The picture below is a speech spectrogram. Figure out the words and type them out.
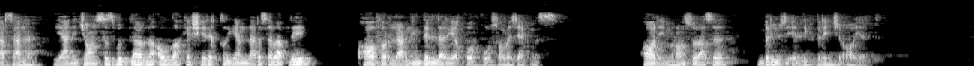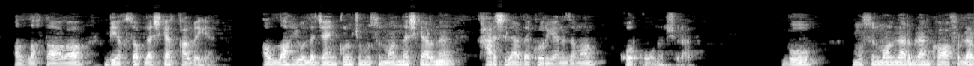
narsani ya'ni jonsiz butlarni allohga sherik qilganlari sababli kofirlarning dillariga qo'rquv solajakmiz oli imron surasi bir yuz ellik birinchi oyat. Alloh taolo behisob lashkar qalbiga alloh yo'lida jang qiluvchi musulmon lashkarni qarshilarida ko'rgani zamon qo'rquvni tushiradi. Bu musulmonlar bilan kofirlar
